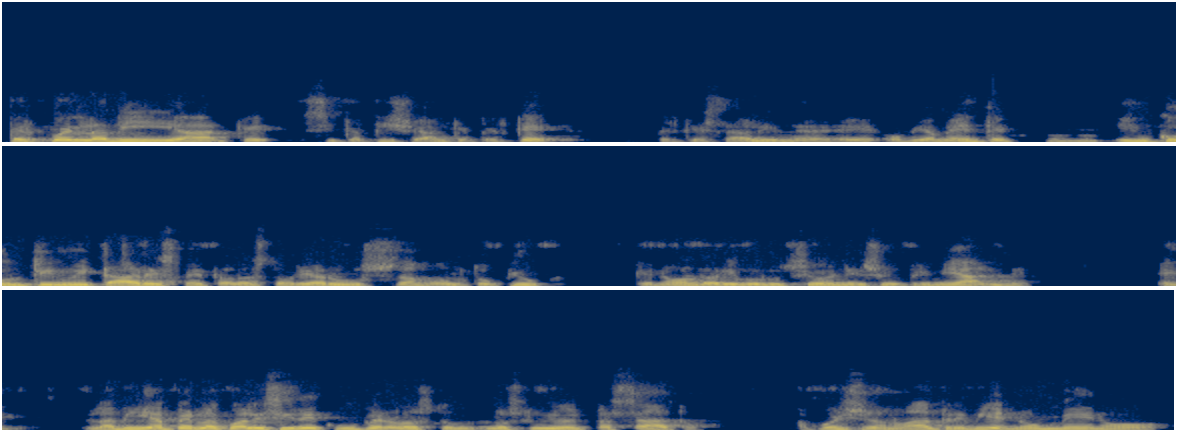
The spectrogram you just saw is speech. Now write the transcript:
per quella via che si capisce anche perché, perché Stalin è ovviamente in continuità rispetto alla storia russa, molto più che non la rivoluzione nei suoi primi anni. E la via per la quale si recupera lo, lo studio del passato. Ma poi ci sono altre vie non meno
